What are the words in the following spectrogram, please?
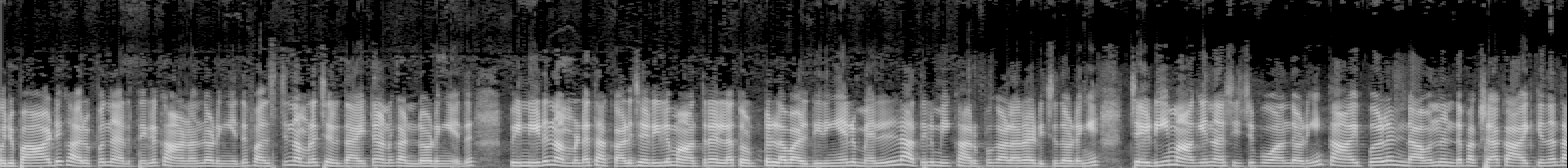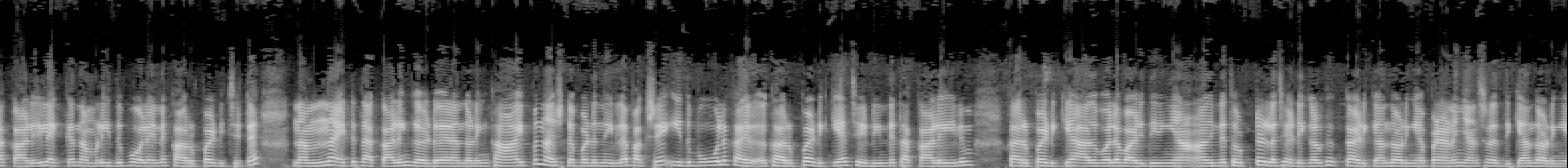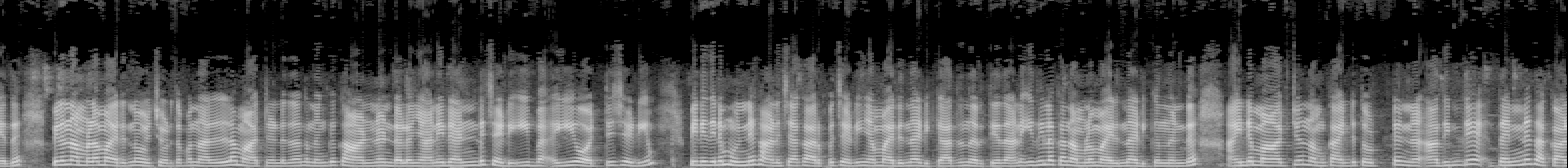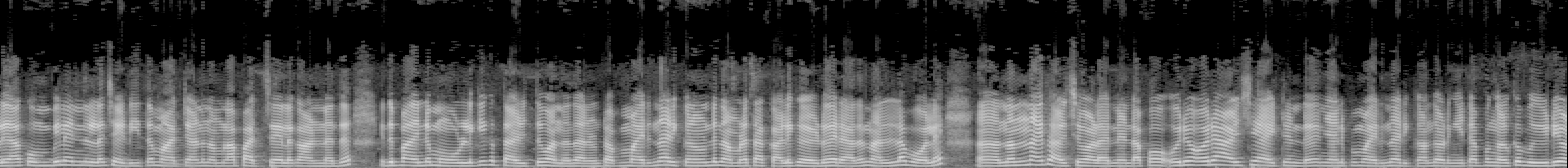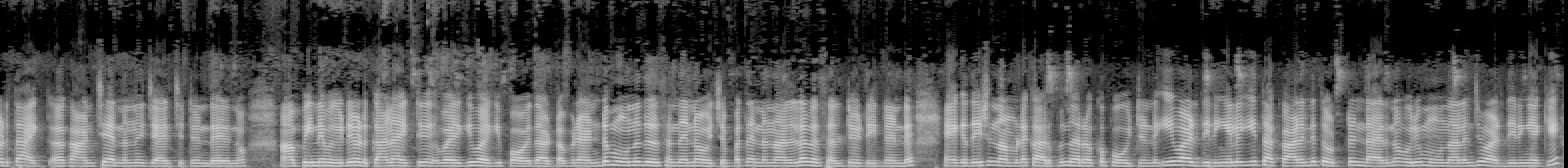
ഒരുപാട് കറുപ്പ് നിറത്തിൽ കാണാൻ തുടങ്ങിയത്. ഫസ്റ്റ് നമ്മൾ ചെറുതായിട്ടാണ് കണ്ടു തുടങ്ങിയത്. പിന്നീട് നമ്മുടെ തക്കാളി ചെടിയിൽ മാത്രമല്ല തൊട്ടുള്ള വഴുതിരിങ്ങയിലും എല്ലാത്തിലും ഈ കറുപ്പ് കളർ അടിച്ചു തുടങ്ങി. ചെടിയും ആകെ നശിച്ചു പോകാൻ തുടങ്ങി. കായ്പകൾ ഉണ്ടാവുന്നുണ്ട്. പക്ഷെ ആ കായ്ക്കുന്ന തക്കാളിയിലൊക്കെ നമ്മൾ ഇതുപോലെ തന്നെ കറുപ്പ് അടിച്ചിട്ട് നന്നായിട്ട് തക്കാളിയും കേടുവരാൻ തുടങ്ങി. കായ്പ് നഷ്ടപ്പെടുന്നില്ല. പക്ഷെ ഇതുപോലെ കറുപ്പ് അടിക്കുക ചെടീന്റെ തക്കാളിയിലും കറുപ്പ് അടിക്കുക അതുപോലെ വഴുതിരിങ്ങ അതിന്റെ തൊട്ടുള്ള ചെടികൾക്കൊക്കെ അടിക്കാൻ തുടങ്ങിയപ്പോഴാണ് ഞാൻ ശ്രദ്ധിക്കാൻ തുടങ്ങിയത്. പിന്നെ നമ്മളെ മരുന്ന് ഒഴിച്ചു കൊടുത്തപ്പോൾ നല്ല മാറ്റമുണ്ട്. ഇത് നിങ്ങൾക്ക് കാണുന്നുണ്ടല്ലോ. ഞാൻ ഈ രണ്ട് ചെടി ഈ ഈ ഒറ്റ ചെടിയും പിന്നെ ഇതിന് മുന്നേ കാണിച്ച ആ കറുപ്പ് ചെടി ഞാൻ മരുന്ന് അടിക്കാതെ നിർത്തിയതാണ്. ഇതിലൊക്കെ നമ്മൾ മരുന്ന് അടിക്കുന്നുണ്ട്. അതിന്റെ മാറ്റവും നമുക്ക് അതിന്റെ തൊട്ട് അതിന്റെ തന്നെ തക്കാളി ആ കൊമ്പിൽ തന്നെയുള്ള ചെടിയത്തെ മാറ്റമാണ് നമ്മൾ ആ പച്ച ഇല കാണുന്നത്. ഇതിപ്പോൾ അതിന്റെ മുകളിലേക്ക് തഴുത്ത് വന്നതാണ് കേട്ടോ. അപ്പം മരുന്ന് അടിക്കണതുകൊണ്ട് നമ്മുടെ തക്കാളി കേടുവരാതെ നല്ല പോലെ ആ, നന്നായി തഴച്ച് വളരുന്നുണ്ട്. അപ്പോൾ ഒരു ഒരാഴ്ചയായിട്ടുണ്ട് ഞാനിപ്പോൾ മരുന്ന് അടിക്കാൻ തുടങ്ങിയിട്ട്. അപ്പോൾ നിങ്ങൾക്ക് വീഡിയോ എടുത്ത് കാണിച്ചു തരണം എന്ന് വിചാരിച്ചിട്ടുണ്ടായിരുന്നു പിന്നെ വീഡിയോ എടുക്കാനായിട്ട് വൈകി വൈകി പോയതാട്ടോ അപ്പോൾ രണ്ട് മൂന്ന് ദിവസം തന്നെ ഒഴിച്ചപ്പോൾ തന്നെ നല്ല റിസൾട്ട് കിട്ടിയിട്ടുണ്ട്. ഏകദേശം നമ്മുടെ കറുപ്പ് നിറമൊക്കെ പോയിട്ടുണ്ട്. ഈ വഴുതിരിങ്ങയിൽ ഈ തക്കാളിന്റെ തൊട്ടുണ്ടായിരുന്ന ഒരു മൂന്നാലഞ്ച് വഴുതിരിങ്ങയ്ക്ക്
